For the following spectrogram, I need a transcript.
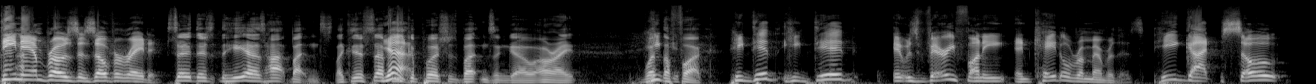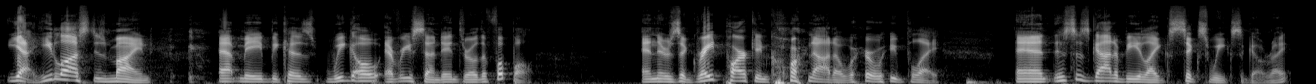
Dean Ambrose is overrated. So there's he has hot buttons. Like there's stuff Yeah. you could push his buttons and go, all right, what He- the fuck? He did. He did. It was very funny, and Cade will remember this. He got so yeah. He lost his mind at me because we go every Sunday and throw the football, and there's a great park in Coronado where we play, and this has got to be like six weeks ago, right?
